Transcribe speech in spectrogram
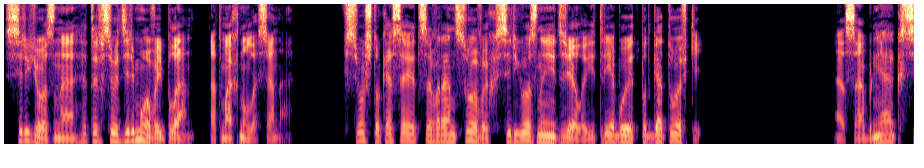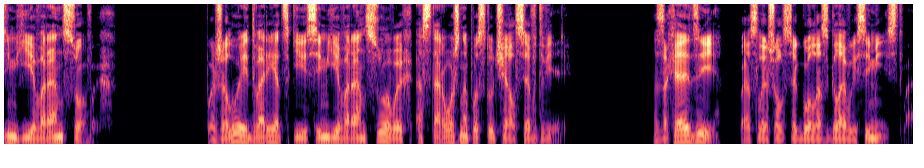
Серьезно, это все дерьмовый план», — отмахнулась она. «Все, что касается Воронцовых, серьезное дело и требует подготовки». Особняк семьи Воронцовых. Пожилой дворецкий семьи Воронцовых осторожно постучался в дверь. «Заходи», — послышался голос главы семейства.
